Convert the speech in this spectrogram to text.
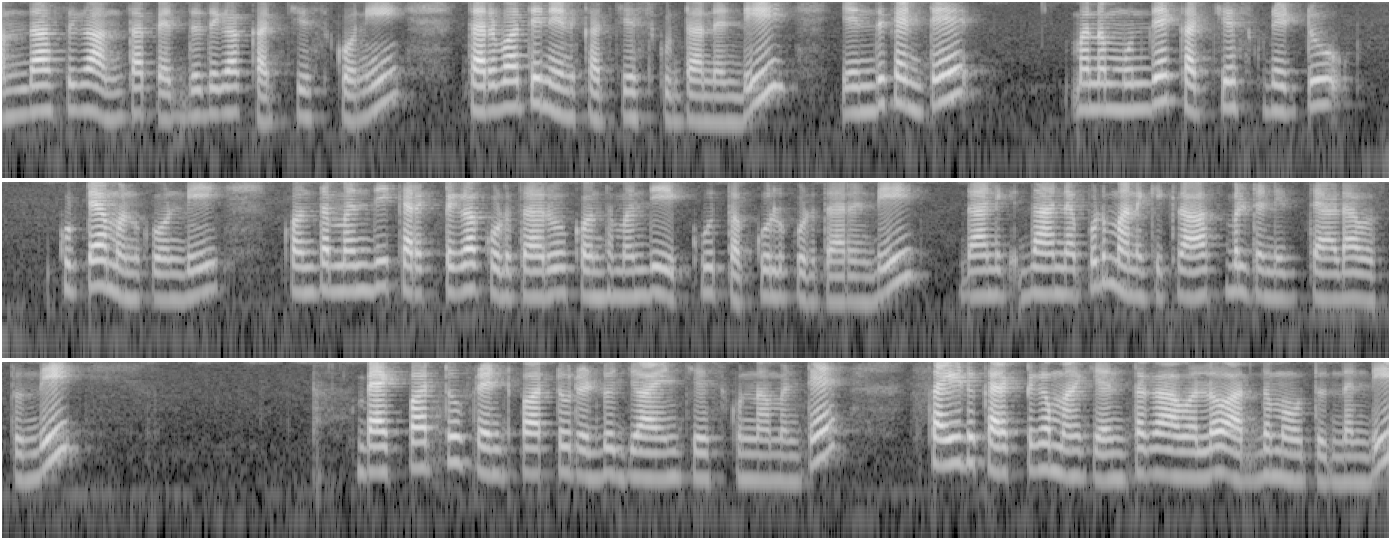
అందాసుగా అంతా పెద్దదిగా కట్ చేసుకొని తర్వాతే నేను కట్ చేసుకుంటానండి. ఎందుకంటే మనం ముందే కట్ చేసుకునేట్టు కుట్టామనుకోండి కొంతమంది కరెక్ట్గా కుడతారు కొంతమంది ఎక్కువ తక్కువలు కుడతారండి. దానికి దాన్నప్పుడు మనకి క్రాస్ బెల్ట్ అనేది తేడా వస్తుంది. బ్యాక్ పార్ట్ ఫ్రంట్ పార్ట్ రెండు జాయింట్ చేసుకున్నామంటే సైడ్ కరెక్ట్గా మనకి ఎంత కావాలో అర్థమవుతుందండి.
